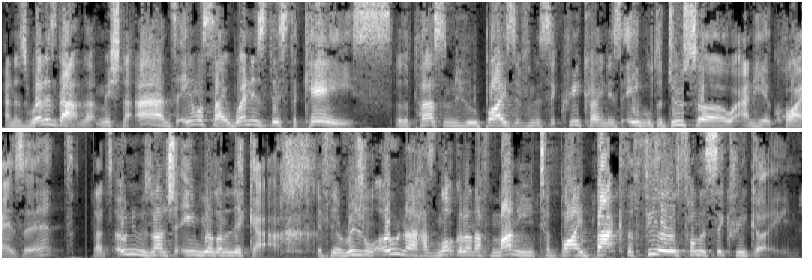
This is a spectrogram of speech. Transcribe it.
And as well as that, that Mishnah adds, Amosai, when is this the case? That the person who buys it from the Sikrikoin is able to do so and he acquires it. That's only with She'im Yodon Likach. If the original owner has not got enough money to buy back the field from the Sikrikoin.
